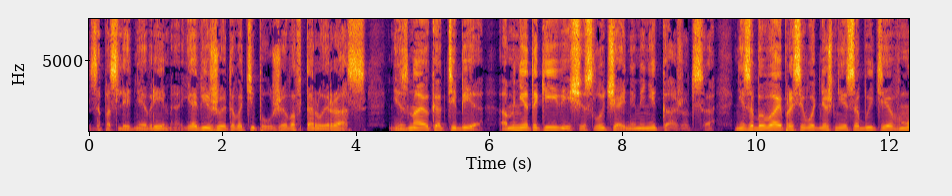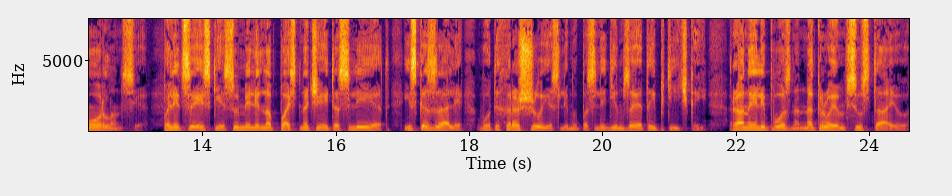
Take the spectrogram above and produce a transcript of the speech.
За последнее время я вижу этого типа уже во второй раз. Не знаю, как тебе, а мне такие вещи случайными не кажутся. Не забывай про сегодняшние события в Морландсе. Полицейские сумели напасть на чей-то след и сказали, вот и хорошо, если мы последим за этой птичкой. Рано или поздно накроем всю стаю.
